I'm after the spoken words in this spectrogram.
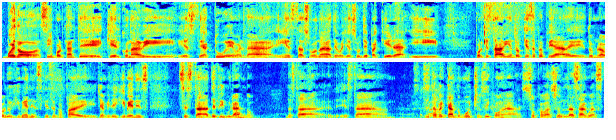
Bueno, sí, importante que el CONAVI este, actúe, ¿verdad?, en esta zona de Valle Azul de Paquera y porque estaba viendo que esa propiedad de don Raúl Jiménez, que es el papá de Yamile Jiménez, se está desfigurando está, está, se está afectando mucho, sí, con la socavación de las aguas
